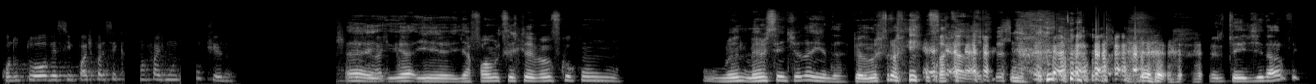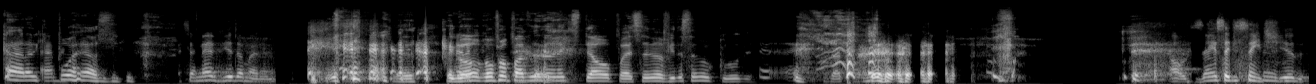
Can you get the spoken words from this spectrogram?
quando tu ouve assim, pode parecer que não faz muito sentido. É, e, a- e- e a forma que você escreveu ficou com o menos sentido ainda. Pelo menos pra mim, sacanagem. eu entendi, não, eu falei, caralho, que É, porra é essa? Essa é minha vida, mano. É igual, igual propaganda da Nextel, pô. Essa é minha vida, esse é meu clube. Ausência de sentido.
